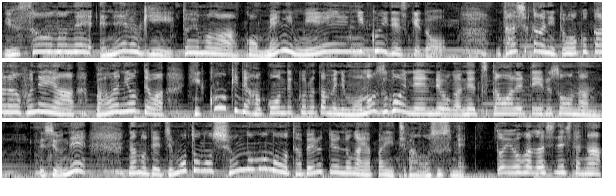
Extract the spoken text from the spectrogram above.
輸送の、ね、エネルギーというものはこう目に見えにくいですけど確かに遠くから船や場合によっては飛行機で運んでくるためにものすごい燃料が、ね、使われているそうなんですよね。なので地元の旬のものを食べるというのがやっぱり一番おすすめというお話でしたが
